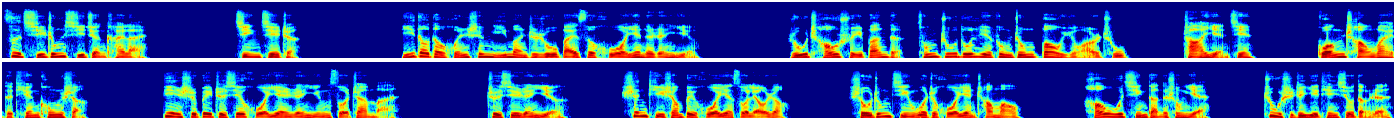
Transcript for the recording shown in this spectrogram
自其中席卷开来。紧接着，一道道浑身弥漫着乳白色火焰的人影，如潮水般的从诸多裂缝中暴涌而出。眨眼间，广场外的天空上便是被这些火焰人影所占满。这些人影。身体上被火焰所缭绕，手中紧握着火焰长矛，毫无情感的双眼注视着叶天秀等人。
